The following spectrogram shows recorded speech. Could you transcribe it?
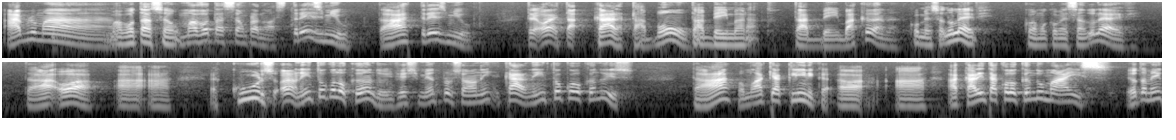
Abre uma. Uma votação. Uma votação para nós. 3 mil, tá? 3 mil. Olha, tá, cara, tá bom, Tá bem barato. tá bem bacana. Começando leve. Como começando leve, tá? Ó, a, a- a curso, ó, eu nem tô colocando investimento profissional, nem, cara, nem tô colocando isso, tá? Vamos lá que a clínica, a, a, a Karen tá colocando mais. Eu também,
